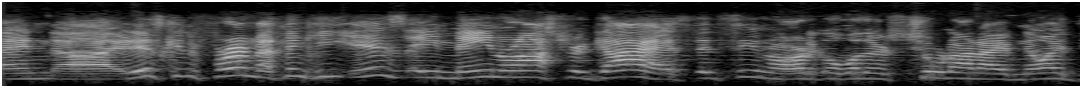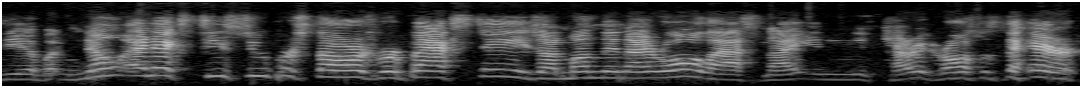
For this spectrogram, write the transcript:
And uh, it is confirmed. I think he is a main roster guy. I did see an article. Whether it's true or not, I have no idea. But no NXT superstars were backstage on Monday Night Raw last night. And Karrion Kross was there,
